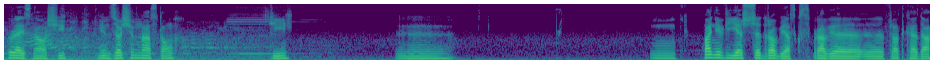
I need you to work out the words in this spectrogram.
Która jest na osi? Między 18 i Panie wi jeszcze drobiazg w sprawie yy, Flatheada.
